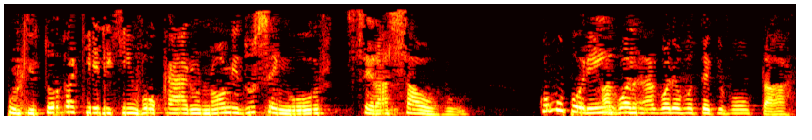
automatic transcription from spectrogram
Porque todo aquele que invocar o nome do Senhor será salvo. Como, porém. Agora, agora eu vou ter que voltar.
